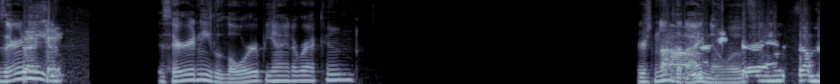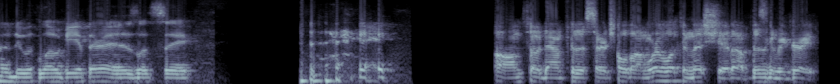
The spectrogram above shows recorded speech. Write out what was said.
Is there any Raccoon. is there any lore behind a raccoon? There's none that I Um, know of. sure it has something to do with Loki. If there is, let's see. Oh, I'm so down for this search. Hold on, we're looking this shit up. This is gonna be great.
